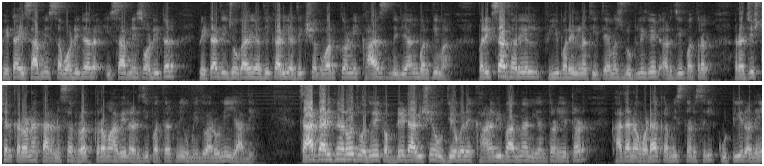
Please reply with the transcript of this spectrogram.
પેટા હિસાબની સબ ઓડિટર હિસાબની ઓડિટર પેટા તિજોકારી અધિકારી, અધિક્ષક વર્ગની ખાસ દિવ્યાંગ ભરતીમાં પરીક્ષા થયેલ ફી ભરેલ નથી, તેમજ ડુપ્લિકેટ અરજીપત્રક રજિસ્ટર કરવાના કારણસર રદ કરવામાં આવેલ અરજીપત્રકની ઉમેદવારોની યાદી. ચાર તારીખના રોજ વધુ એક અપડેટ આવી છે. ઉદ્યોગ અને ખાણ વિભાગના નિયંત્રણ હેઠળ ખાતાના વડા કમિશનર શ્રી કુટીર અને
